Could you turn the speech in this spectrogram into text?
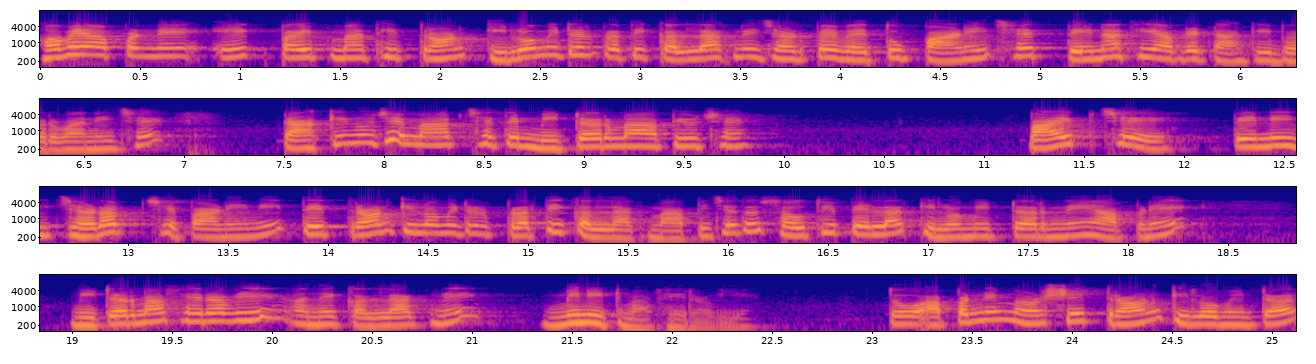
હવે આપણને એક પાઇપમાંથી ત્રણ કિલોમીટર પ્રતિ કલાકની ઝડપે વહેતું પાણી છે, તેનાથી આપણે ટાંકી ભરવાની છે. ટાંકીનું જે માપ છે, તે મીટરમાં આપ્યું છે. પાઇપ છે, તેની ઝડપ છે પાણીની, તે ત્રણ કિલોમીટર પ્રતિ કલાકમાં આપી છે. તો સૌથી પહેલાં કિલોમીટરને આપણે મીટરમાં ફેરવીએ અને કલાકને મિનિટમાં ફેરવીએ. તો આપણને મળશે ત્રણ કિલોમીટર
